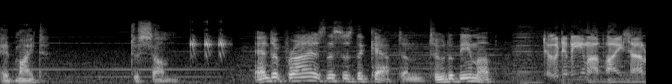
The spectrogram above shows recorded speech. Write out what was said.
It might, to some. Enterprise, this is the captain. Two to beam up. Two to beam up, aye, sir.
